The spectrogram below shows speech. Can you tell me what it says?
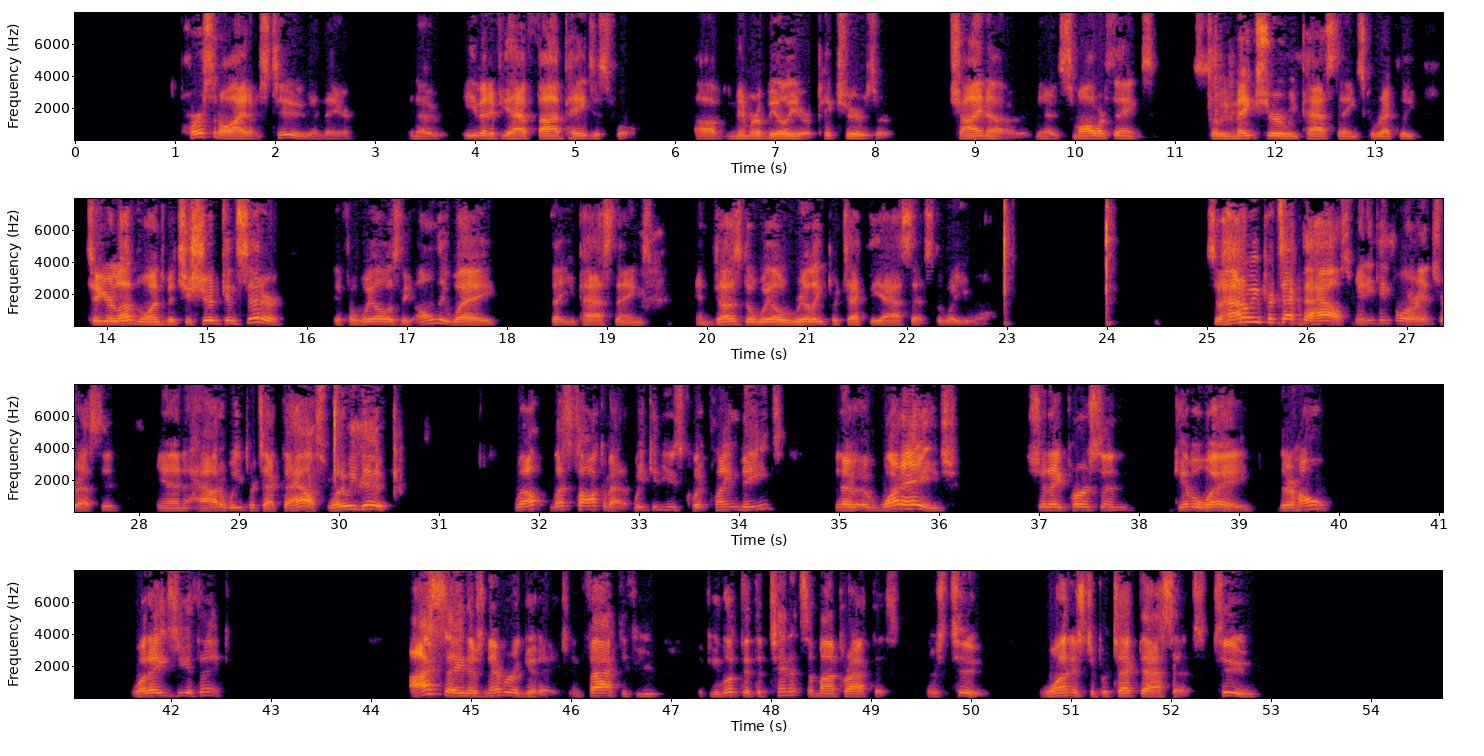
personal items too in there. You know, even if you have five pages full of memorabilia or pictures or china or you know smaller things. So we make sure we pass things correctly to your loved ones. But you should consider if a will is the only way that you pass things, and does the will really protect the assets the way you want? So how do we protect the house? Many people are interested in how do we protect the house? What do we do? Well, let's talk about it. We could use quit claim deeds. You know, at what age should a person give away their home? What age do you think? I say there's never a good age. In fact, if you if you looked at the tenets of my practice, there's two. One is to protect assets. Two,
